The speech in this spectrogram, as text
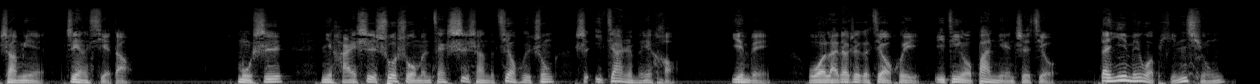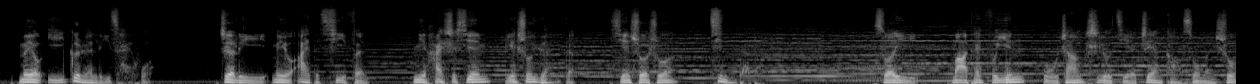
上面这样写道：“牧师。”你还是说说我们在世上的教会中是一家人为好，因为我来到这个教会已经有半年之久，但因为我贫穷，没有一个人理睬我，这里没有爱的气氛。你还是先别说远的，先说说近的吧。所以马太福音五章十六节这样告诉我们说：“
